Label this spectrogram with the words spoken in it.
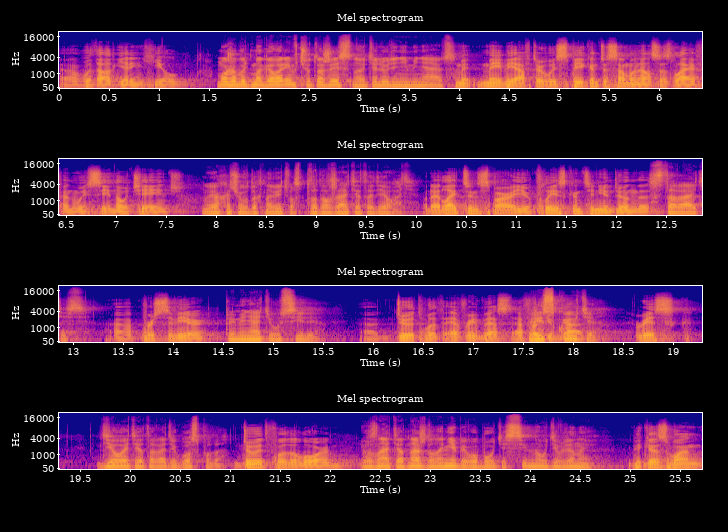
uh, without getting healed. Может быть, мы говорим в чью-то жизнь, но эти люди не меняются. Maybe after we speak into someone else's life and we see no change. Но я хочу вдохновить вас, продолжайте это делать. But I'd like to inspire you, please continue doing this. Старайтесь, Uh, persevere. применяйте усилия, Uh, do it with every best effort you've got. рискуйте, Risk. делайте это ради Господа. Do it for the Lord. И вы знаете, однажды на небе вы будете сильно удивлены. Because one,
